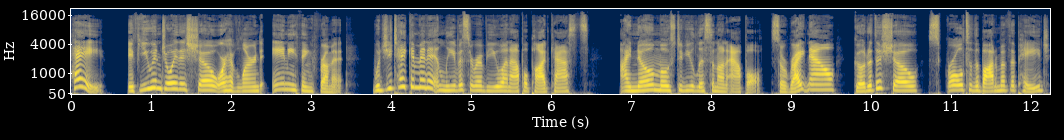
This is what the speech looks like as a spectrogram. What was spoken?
Hey, if you enjoy this show or have learned anything from it, would you take a minute and leave us a review on Apple Podcasts? I know most of you listen on Apple, so right now, go to the show, scroll to the bottom of the page,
